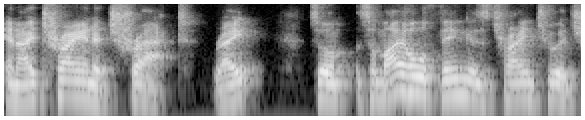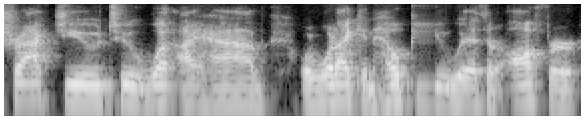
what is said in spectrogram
and I try and attract, right? So, so my whole thing is trying to attract you to what I have or what I can help you with or offer.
